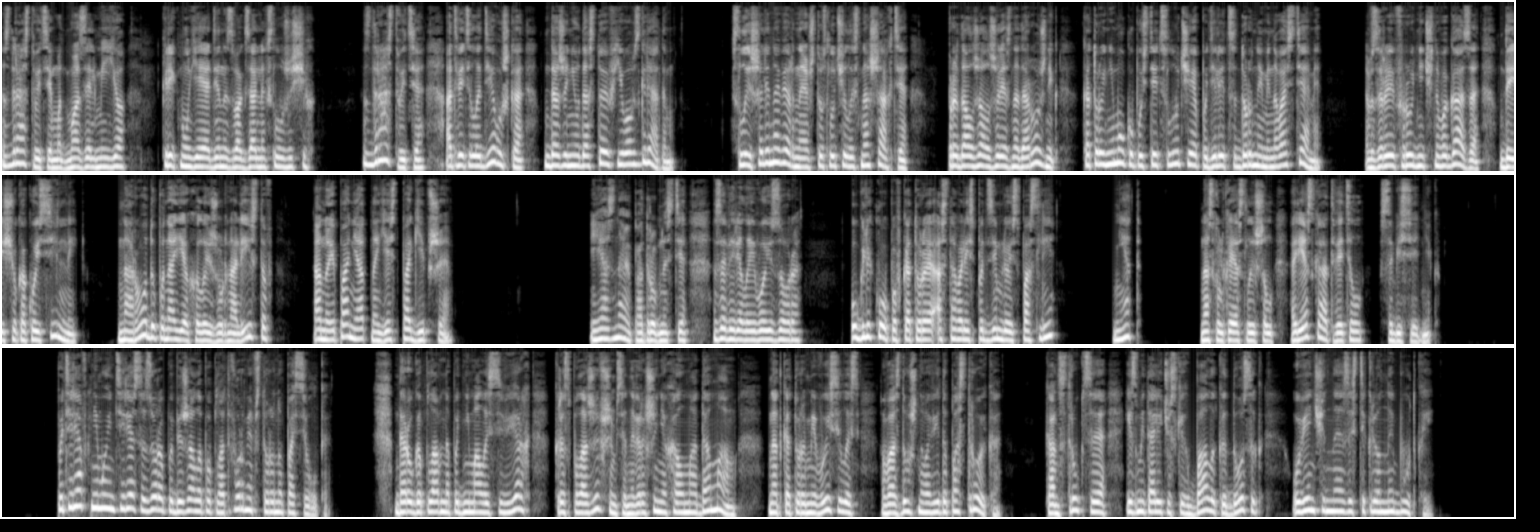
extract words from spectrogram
«Здравствуйте, мадемуазель Мио!» — крикнул ей один из вокзальных служащих. «Здравствуйте», — ответила девушка, даже не удостоив его взглядом. «Слышали, наверное, что случилось на шахте», — продолжал железнодорожник, который не мог упустить случая поделиться дурными новостями. «Взрыв рудничного газа, да еще какой сильный. Народу понаехало и журналистов. Оно и понятно, есть погибшие». «Я знаю подробности», — заверила его Изора. «Углекопов, которые оставались под землей, спасли?» «Нет». Насколько я слышал, резко ответил собеседник. Потеряв к нему интерес, Зора побежала по платформе в сторону поселка. Дорога плавно поднималась вверх к расположившимся на вершине холма домам, над которыми высилась воздушного вида постройка. Конструкция из металлических балок и досок, увенчанная застекленной будкой.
